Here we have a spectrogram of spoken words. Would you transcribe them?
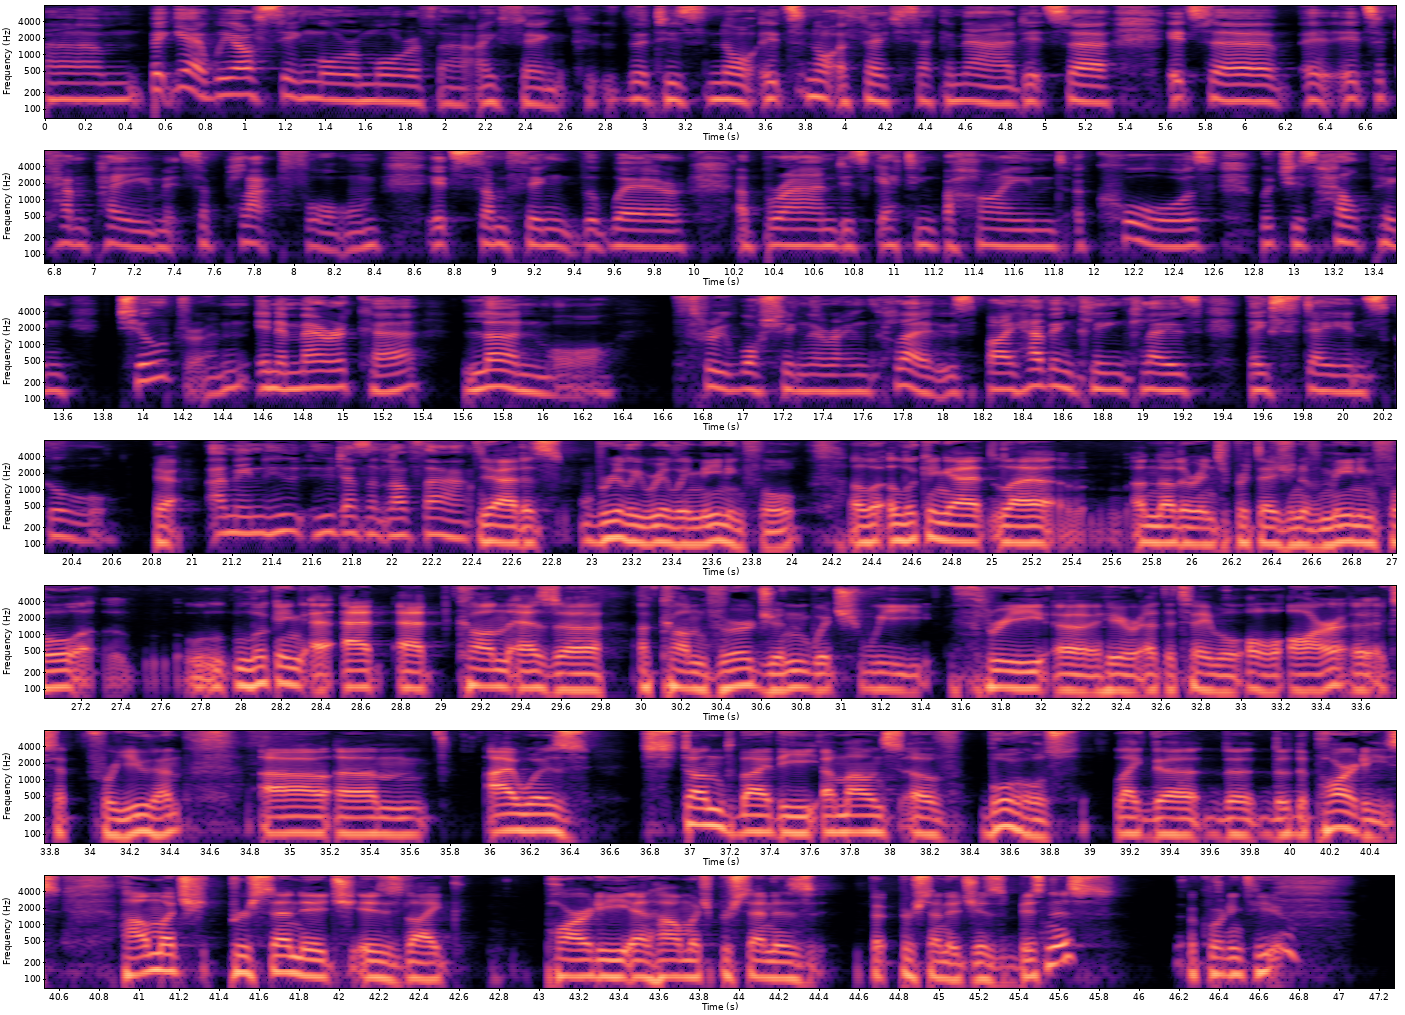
Um, but yeah, we are seeing more and more of that. I think that is not. It's not a thirty second ad. It's a. It's a. It's a campaign. It's a platform. It's something that where a brand is getting behind a cause, which is helping children in America learn more through washing their own clothes. By having clean clothes, they stay in school. Yeah. I mean, who who doesn't love that? Yeah, that's really, really meaningful. Uh, looking at la- another interpretation of meaningful, looking at at con as a, a conversion, which we three uh, here at the table all are, uh, except for you. Then, uh, um, I was stunned by the amounts of borrels, like the, the, the, the parties. How much percentage is like party and how much percentage, percentage is business, according to you?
